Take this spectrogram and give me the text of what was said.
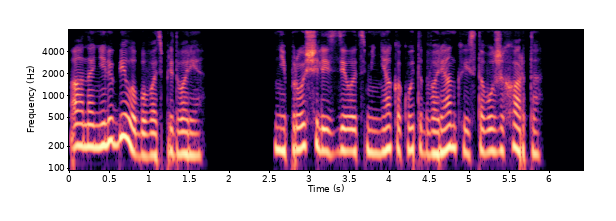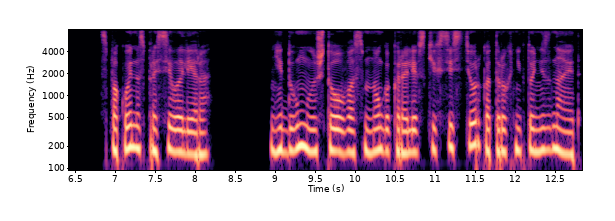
а она не любила бывать при дворе. Не проще ли сделать меня какой-то дворянкой из того же Харта? спокойно спросила Лера. Не думаю, что у вас много королевских сестер, которых никто не знает.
